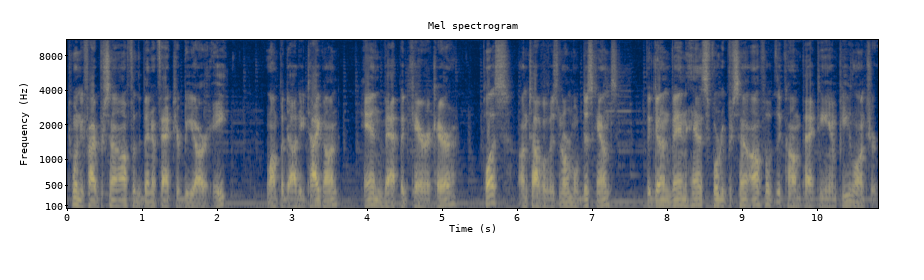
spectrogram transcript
25% off of the Benefactor BR8, Lampadati Tigon, and Vapid Caracara. Plus, on top of his normal discounts, the gun van has 40% off of the compact EMP launcher.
